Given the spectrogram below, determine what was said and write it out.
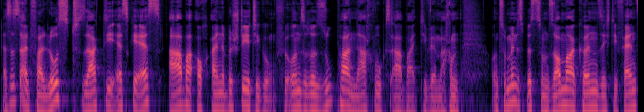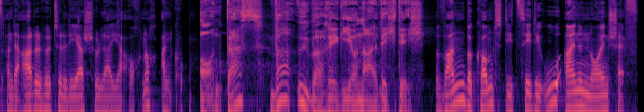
Das ist ein Verlust, sagt die SGS, aber auch eine Bestätigung für unsere super Nachwuchsarbeit, die wir machen. Und zumindest bis zum Sommer können sich die Fans an der Adelhütte Lea Schüller ja auch noch angucken. Und das war überregional wichtig. Wann bekommt die CDU einen neuen Chef?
